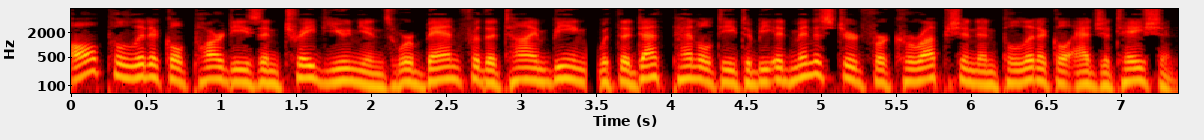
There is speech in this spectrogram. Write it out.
All political parties and trade unions were banned for the time being, with the death penalty to be administered for corruption and political agitation.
